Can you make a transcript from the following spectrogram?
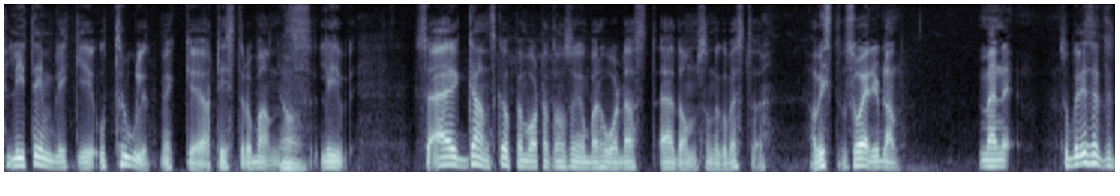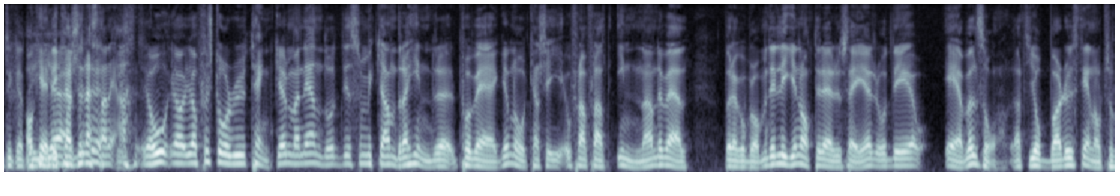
lite inblick i otroligt mycket artister och bands Ja. liv, så är det ganska uppenbart att de som jobbar hårdast är de som det går bäst för. Ja visst, och så är det ju ibland. Men Så på det sättet tycker jag att okej, det är det kanske nästan är... Jo, jag, jag förstår hur du tänker, men det är ändå det är så mycket andra hinder på vägen då, kanske, och framförallt innan det väl börjar gå bra. Men det ligger något i det du säger, och det är väl så. Att jobbar du stenhårt så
